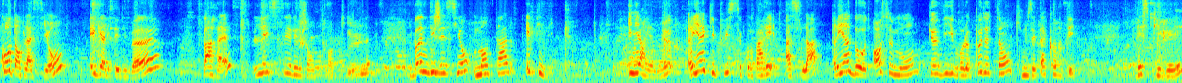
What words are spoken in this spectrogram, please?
Contemplation, égalité d'humeur, paresse, laisser les gens tranquilles, bonne digestion mentale et physique. Il n'y a rien de mieux, rien qui puisse se comparer à cela, rien d'autre en ce monde que vivre le peu de temps qui nous est accordé. Respirer,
